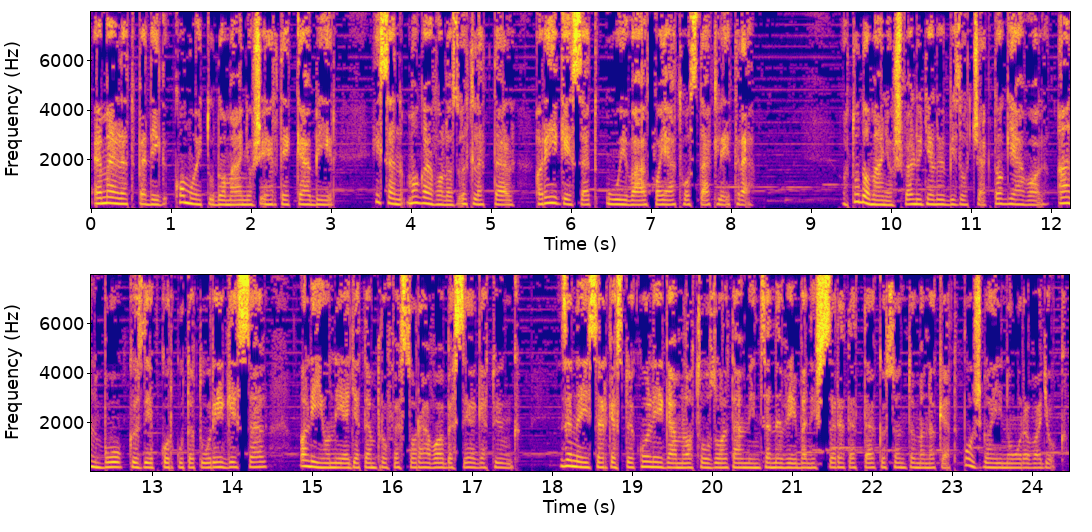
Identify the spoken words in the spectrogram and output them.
emellett pedig komoly tudományos értékkel bír, hiszen magával az ötlettel a régészet új válfaját hozták létre. A Tudományos Felügyelőbizottság tagjával, Anne Bo középkorkutató régésszel, a Lyoni Egyetem professzorával beszélgetünk. Zenei szerkesztő kollégám Lacó Zoltán Vince nevében is szeretettel köszöntöm Önöket, Posgai Nóra vagyok.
